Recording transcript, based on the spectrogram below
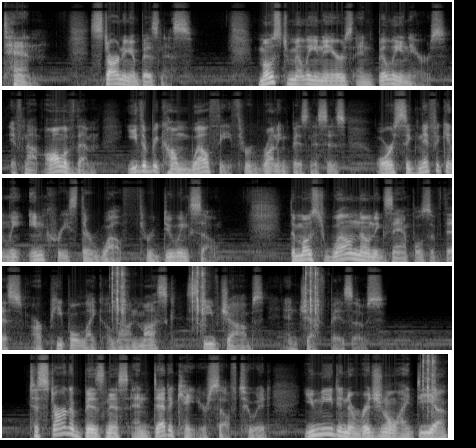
10. Starting a business. Most millionaires and billionaires, if not all of them, either become wealthy through running businesses or significantly increase their wealth through doing so. The most well known examples of this are people like Elon Musk, Steve Jobs, and Jeff Bezos. To start a business and dedicate yourself to it, you need an original idea,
